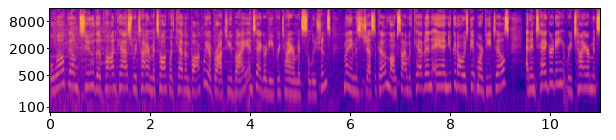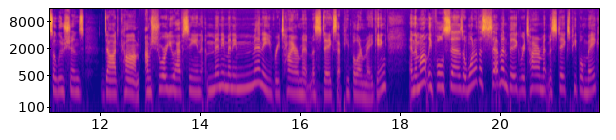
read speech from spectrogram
Welcome to the podcast Retirement Talk with Kevin Bach. We are brought to you by Integrity Retirement Solutions. My name is Jessica, alongside with Kevin, and you can always get more details at integrityretirementsolutions.com. I'm sure you have seen many, many, many retirement mistakes that people are making. And the Motley Fool says one of the seven big retirement mistakes people make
